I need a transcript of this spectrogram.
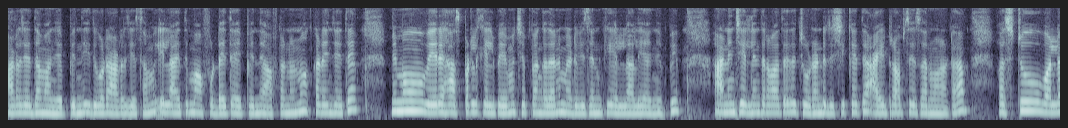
ఆర్డర్ చేద్దామని చెప్పింది. ఇది కూడా ఆర్డర్ చేసాము. ఇలా అయితే మా ఫుడ్ అయితే అయిపోయింది. ఆఫ్టర్నూన్ అక్కడ నుంచి అయితే మేము వేరే హాస్పిటల్కి వెళ్ళిపోయాము. చెప్పాం కదండి మెడివిజన్కి వెళ్ళాలి అని చెప్పి. ఆడ నుంచి వెళ్ళిన తర్వాత అయితే చూడండి రిషిక్ అయితే ఐ డ్రాప్స్ వేసారనమాట ఫస్ట్ వాళ్ళు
